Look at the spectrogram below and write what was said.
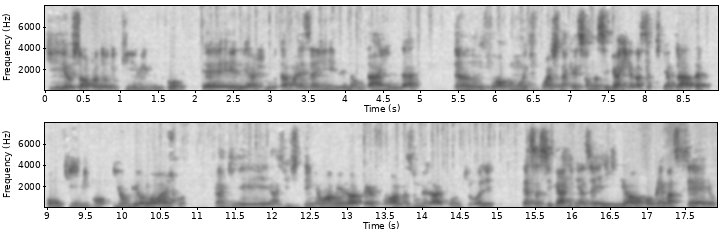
que só produto químico é, ele ajuda, mas aí ele não está ainda dando um foco muito forte na questão da cigarrinha. Nós temos que entrar com o químico e o biológico para que a gente tenha uma melhor performance, um melhor controle dessas cigarrinhas aí, que é um problema sério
